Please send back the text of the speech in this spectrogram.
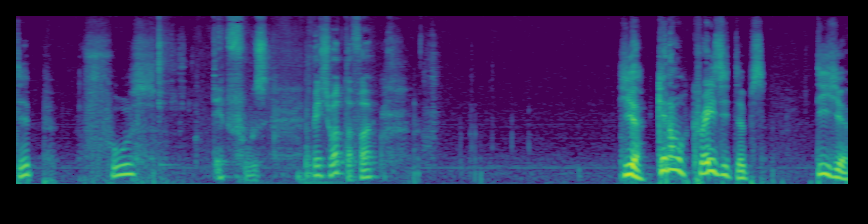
Dip, Fuß. Dipfuß. Bitch, what the fuck? Hier, genau, Crazy Dips. Die hier.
